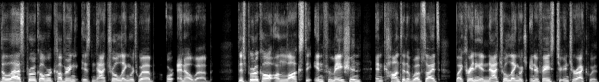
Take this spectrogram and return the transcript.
The last protocol we're covering is Natural Language Web or NLWeb. This protocol unlocks the information and content of websites by creating a natural language interface to interact with.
